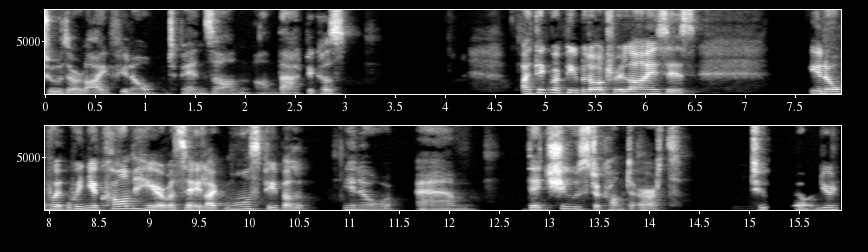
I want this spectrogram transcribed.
through their life. You know, it depends on on that because I think what people don't realize is, you know, when, when you come here, we'll say like most people, you know, um, they choose to come to Earth. Mm-hmm. To you know, you're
